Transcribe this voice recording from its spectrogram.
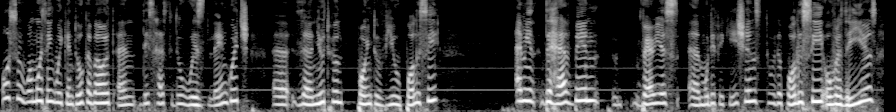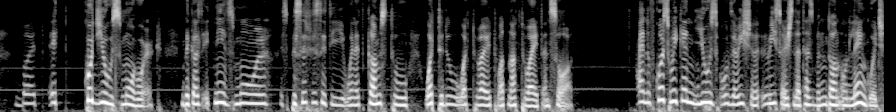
also, one more thing we can talk about, and this has to do with language. Uh, the neutral point of view policy, I mean, there have been various uh, modifications to the policy over the years, but it could use more work because it needs more specificity when it comes to what to do, what to write, what not to write, and so on. And of course, we can use all the research that has been done on language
